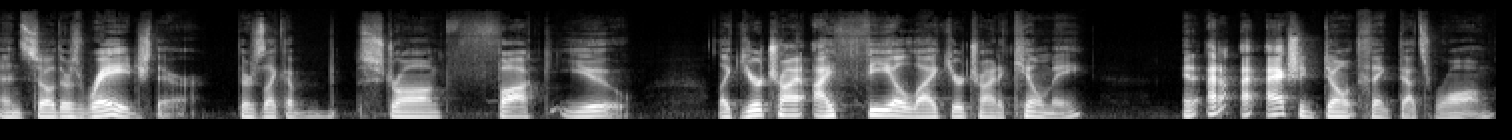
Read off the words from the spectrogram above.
And so there's rage there. There's like a strong fuck you. Like you're trying I feel like you're trying to kill me. And I I actually don't think that's wrong.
